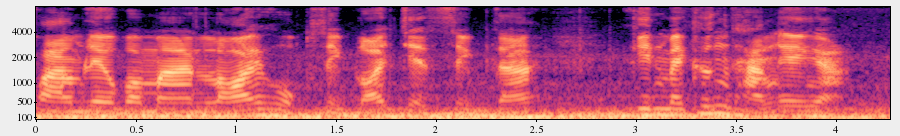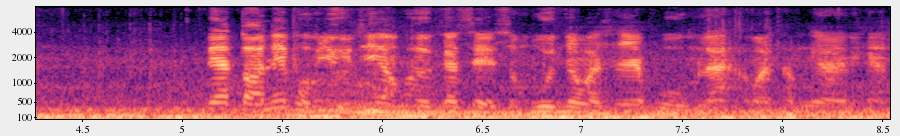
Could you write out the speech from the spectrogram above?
ความเร็วประมาณ 160 170 นะ กินไปครึ่งถังเองอะ่ะ เนี่ยตอนนี้ผมอยู่ที่อำเภอเกษตรสมบูรณ์จังหวัดชัยภูมิแล้วมาทำงานกัน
